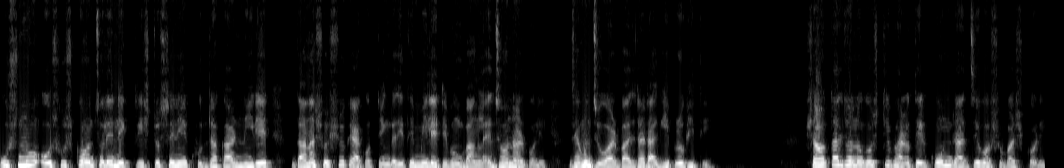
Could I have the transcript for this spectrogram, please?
উষ্ণ ও শুষ্ক অঞ্চলে নিকৃষ্ট শ্রেণির ক্ষুদ্রাকার, নিরেট, দানা শস্যকে একত্রে ইংরাজিতে মিলেট এবং বাংলায় জনার বলে, যেমন জোয়ার, বাজরা, রাগি প্রভৃতি। সাঁওতাল জনগোষ্ঠী ভারতের কোন রাজ্যে বসবাস করে?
